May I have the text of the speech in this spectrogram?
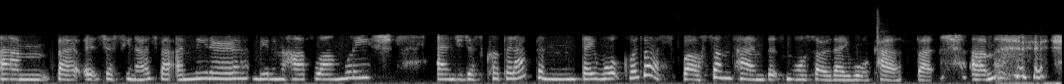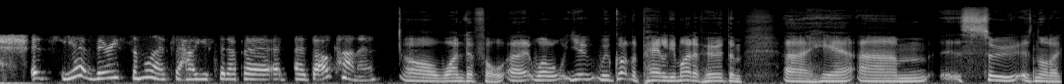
um, but it's just, you know, it's about a meter, meter and a half long leash and you just clip it up and they walk with us. Well, sometimes it's more so they walk us, but um, it's yeah very similar to how you set up a, a, a dog harness. Oh, wonderful! Uh, well, you, we've got the panel. You might have heard them uh, here. Um, Sue is not a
